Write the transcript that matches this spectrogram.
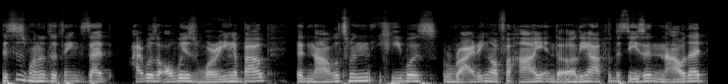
this is one of the things that I was always worrying about that Nagelsmann he was riding off a high in the early half of the season. Now that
